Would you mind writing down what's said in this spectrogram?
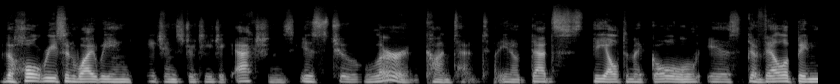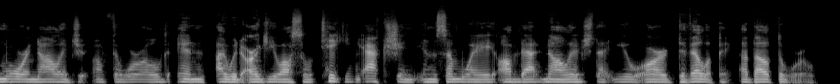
the whole reason why we engage in strategic actions is to learn content. You know, that's the ultimate goal is developing more knowledge of the world. And I would argue also taking action in some way of that knowledge that you are developing about the world.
